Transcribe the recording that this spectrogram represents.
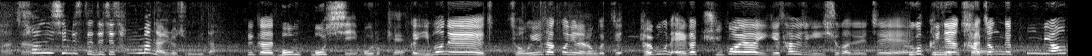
맞아요. 선심이 쓰듯이 성만 알려줍니다. 그러니까 모, 모 씨 뭐 이렇게. 그러니까 이번에 정인 사건이나 이런 것들 결국은 애가 죽어야 이게 사회적인 이슈가 되지. 그것도 그냥 그렇죠. 가정 내 폭력,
